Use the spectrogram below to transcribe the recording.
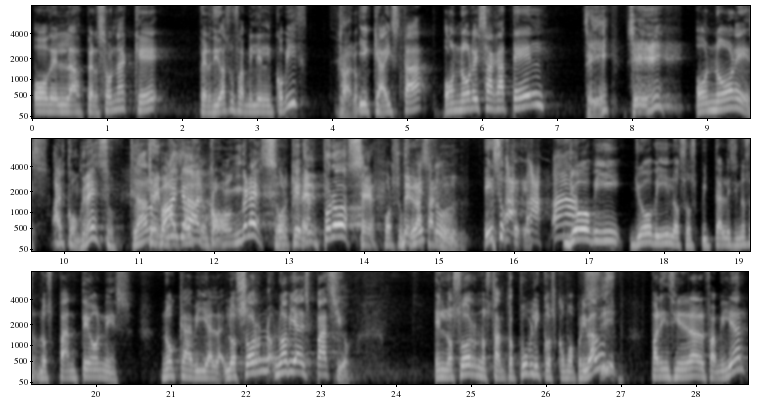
o de la persona que perdió a su familia en el COVID. Claro. Y que ahí está, honores a Gatel, Sí, sí. honores. Al Congreso. Claro, Que vaya al supuesto. Congreso. Porque- el prócer Por de la supuesto. salud. Eso que eh, yo vi, yo vi los hospitales y no, los panteones. No cabía la- los hornos, no había espacio en los hornos, tanto públicos como privados, Sí. para incinerar al familiar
